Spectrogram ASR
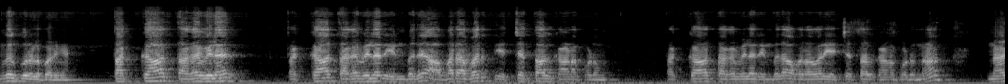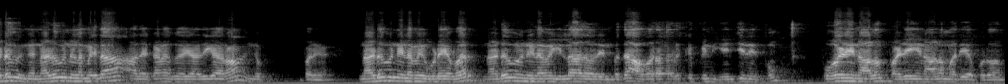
முதல் குறளை பாருங்க. தக்கார் தகவிலர் தக்கார் தகவிலர் என்பது அவரவர் எச்சத்தால் காணப்படும். தக்கார் தகவிலர் என்பது அவரவர் எச்சத்தால் காணப்படும்னா நடுவு இங்க நடுவு நிலைமை தான் அதுக்கான அதிகாரம். இங்க பாருங்க. நடுவு நிலைமை உடையவர் நடுவு நிலைமை இல்லாதவர் என்பது அவரவருக்கு பின் எஞ்சி நிற்கும் புகழினாலும் பழியினாலும் அறியப்படும்.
